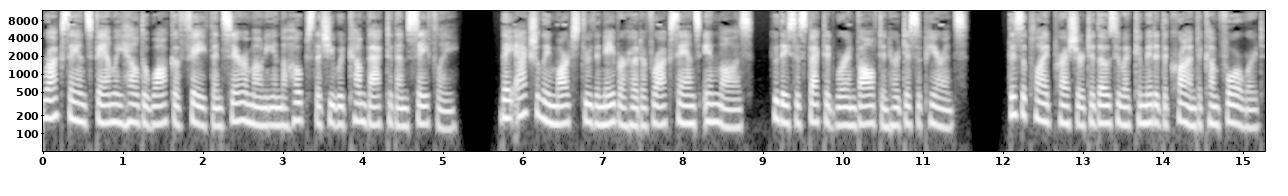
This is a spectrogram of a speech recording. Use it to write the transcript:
Roxanne's family held a walk of faith and ceremony in the hopes that she would come back to them safely. They actually marched through the neighborhood of Roxanne's in laws, who they suspected were involved in her disappearance. This applied pressure to those who had committed the crime to come forward.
